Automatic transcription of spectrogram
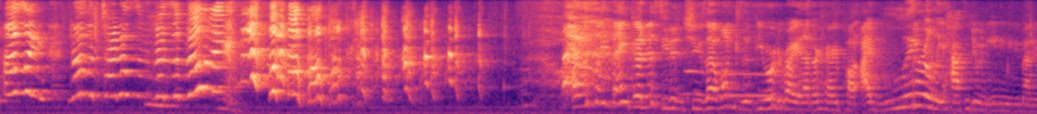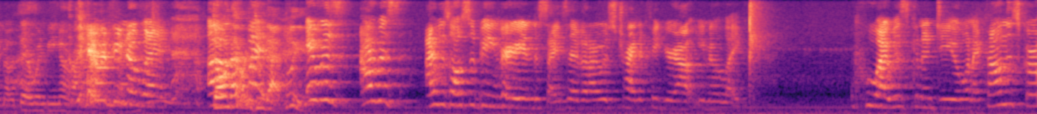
I was like, no, the title's Invisibility thank goodness you didn't choose that one because if you were to write another Harry Potter, I'd literally have to do an eeny meeny miny mo. There would be no right. there would be no way. Don't Um, ever do that, please. It was I was I was also being very indecisive and I was trying to figure out, you know, like who I was gonna do when I found this girl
